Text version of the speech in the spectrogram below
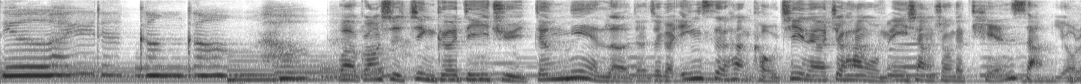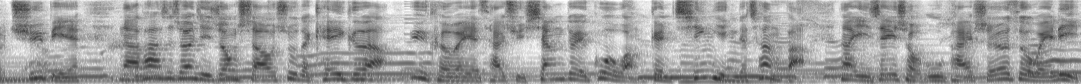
你来。哇，光是劲歌第一句“灯灭了”的这个音色和口气呢，就和我们印象中的甜嗓有了区别。哪怕是专辑中少数的 K 歌啊，郁可唯也采取相对过往更轻盈的唱法。那以这一首五排十二座为例，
